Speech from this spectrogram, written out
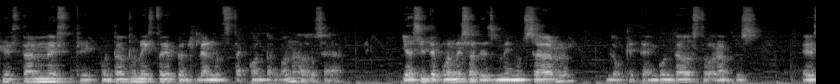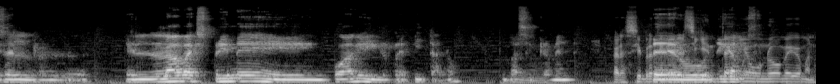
están este, contando una historia, pero en realidad no te está contando nada. O sea, ya si te pones a desmenuzar lo que te han contado hasta ahora, pues es el, el lava exprime, enjuague y repita, ¿no? Básicamente. Para siempre tener el siguiente año un nuevo Mega Man.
